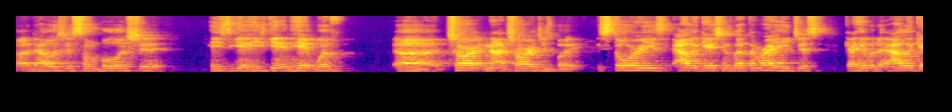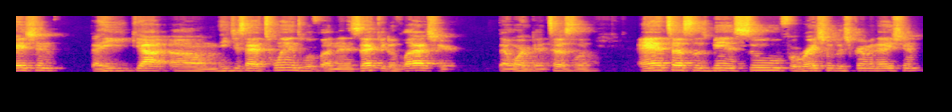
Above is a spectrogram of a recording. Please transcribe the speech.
uh, that was just some bullshit. He's getting he's getting hit with uh chart not charges, but stories, allegations left and right. He just got hit with an allegation that he got um he just had twins with an executive last year that worked at Tesla. And Tesla's being sued for racial discrimination.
